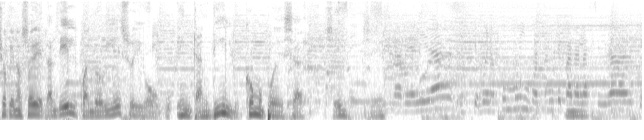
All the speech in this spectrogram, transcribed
Yo que no soy de Tandil, cuando vi eso digo, ¿en Tandil? ¿Cómo puede ser? sí. sí para la ciudad, que,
